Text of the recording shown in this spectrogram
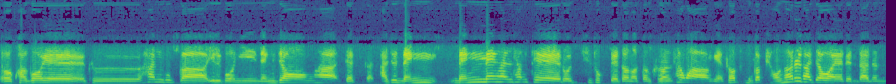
어, 과거에 그 한국과 일본이 냉정하 그러니까 아주 냉 냉랭한 상태로 지속되던 어떤 그런 상황에서 뭔가 변화를 가져와야 된다는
